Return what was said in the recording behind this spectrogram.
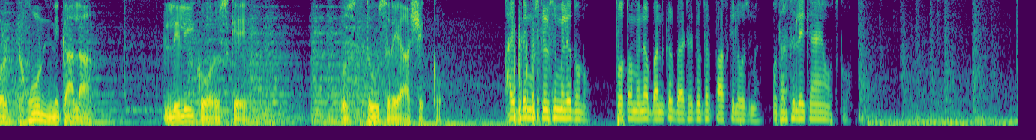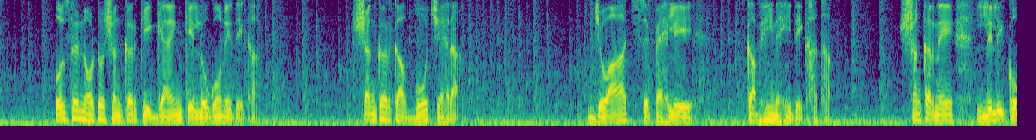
और ढूंढ निकाला लिली को और उसके उस दूसरे आशिक को। भाई, बड़ी मुश्किल से मिले दोनों। तोता मैंने बनकर बैठे थे उधर पास के लॉज में। उधर से लेके आए हैं उसको। उस दिन ऑटो शंकर की गैंग के लोगों ने देखा। शंकर का वो चेहरा, जो आज से पहले कभी नहीं देखा था। शंकर ने लिली को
